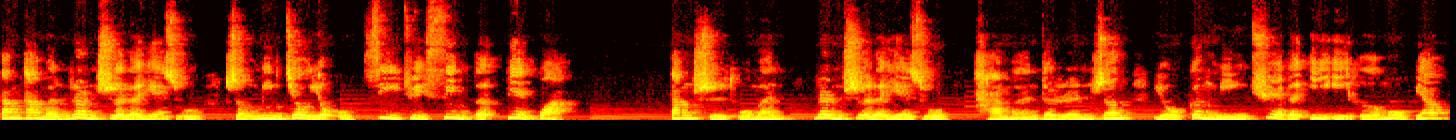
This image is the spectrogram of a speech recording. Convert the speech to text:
当他们认识了耶稣，生命就有戏剧性的变化。当使徒们认识了耶稣，他们的人生有更明确的意义和目标。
